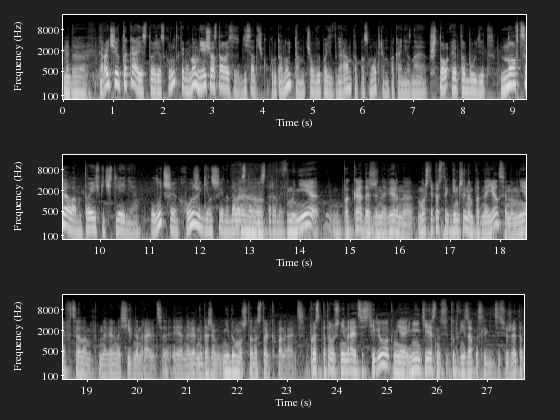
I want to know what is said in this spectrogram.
Да. Короче, такая история с крутками. Ну, мне еще осталось десяточку крутануть, там, что выпадет с гаранта, посмотрим, пока не знаю, что это будет. Но в целом, твои впечатления лучше, хуже Геншина? Давай с такой стороны. Мне пока даже, наверное... Может, я просто Геншином поднаелся, но мне в целом, наверное, сильно нравится. Я, наверное, даже не думал, что настолько понравится. Просто потому, что мне нравится стилек, мне, и мне интересно тут внезапно следить за сюжетом,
